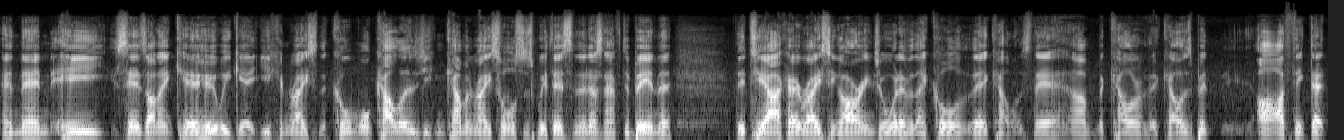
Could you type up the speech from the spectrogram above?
And then he says, I don't care who we get. You can race in the Coolmore colours. You can come and race horses with us. And it doesn't have to be in the the Te Akau Racing Orange or whatever they call their colours there, um, the colour of their colours. But I think that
